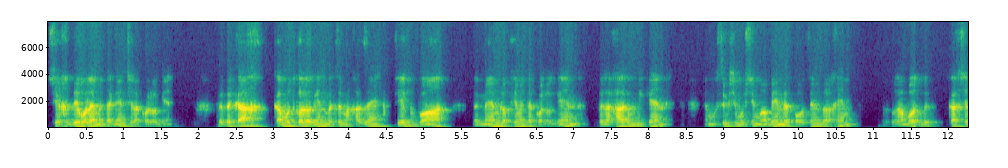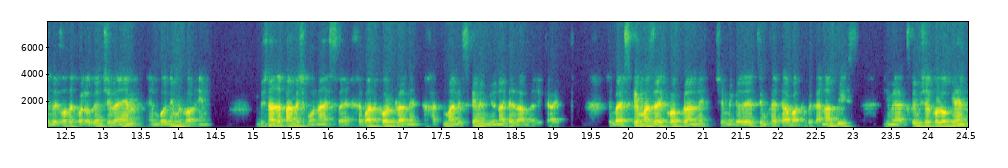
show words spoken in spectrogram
שיחזירו להם את הגן של הקולוגן. ובכך כמות קולוגן בצמח הזה תהיה גבוהה, ומהם לוקחים את הקולוגן, ולאחר מכן הם עושים שימושים רבים ופורצים דרכים רבות בכך שבעזרת הקולוגן שלהם הם בונים איברים. בשנת 2018 חברת כל פלנט חתמה על הסכם עם יונייטד האמריקאית, שבהסכם הזה כל פלנט שמגדל צמחי טבק וקנאביס עם מייצרים של קולוגן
